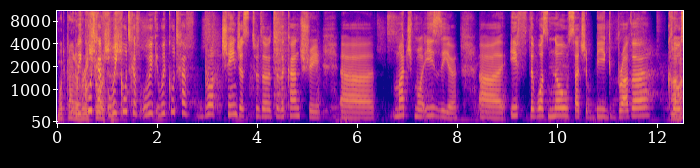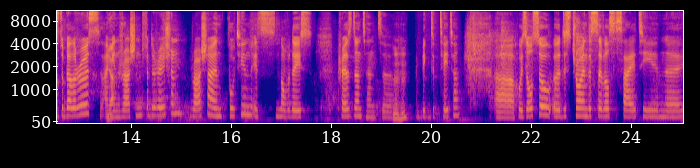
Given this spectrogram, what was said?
what kind we of could have we could have we, we could have brought changes to the to the country uh, much more easier uh, if there was no such a big brother close Uh-huh. to Belarus. I Yeah. mean Russian Federation, Russia and Putin is nowadays president and uh, Mm-hmm. a big dictator. Uh, who is also uh, destroying the civil society in uh,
